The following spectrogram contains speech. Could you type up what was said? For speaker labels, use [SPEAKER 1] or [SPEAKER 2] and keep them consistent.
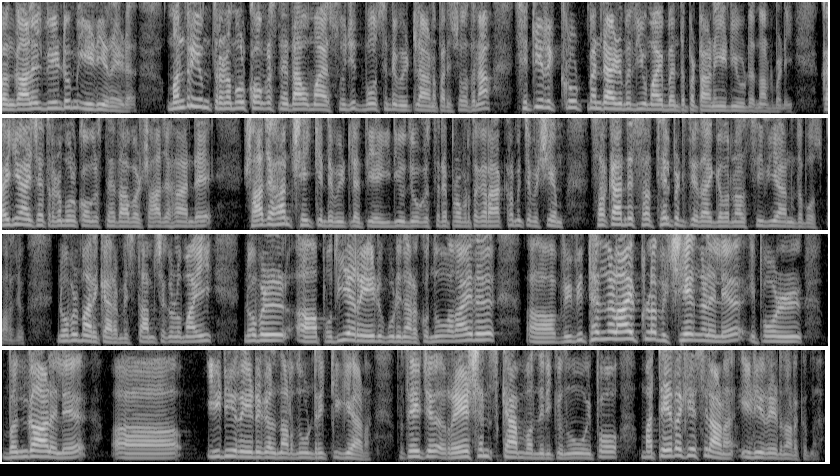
[SPEAKER 1] ബംഗാളിൽ വീണ്ടും E D raid. മന്ത്രിയും തൃണമൂൽ കോൺഗ്രസ് നേതാവുമായ സുജിത് ബോസിന്റെ വീട്ടിലാണ് പരിശോധന. സിറ്റി റിക്രൂട്ട്മെന്റ് അഴിമതിയുമായി ബന്ധപ്പെട്ടാണ് ഇ ഡിയുടെ നടപടി. കഴിഞ്ഞ ആഴ്ച തൃണമൂൽ കോൺഗ്രസ് നേതാവ് ഷാജഹാന്റെ ഷാജഹാൻ ഷെയ്ഖിന്റെ വീട്ടിലെത്തിയ ഇ ഡി ഉദ്യോഗസ്ഥരെ പ്രവർത്തകർ ആക്രമിച്ച വിഷയം സർക്കാരിന്റെ ശ്രദ്ധയിൽപ്പെടുത്തിയതായി governor C V Ananda Bose പറഞ്ഞു. നോബൽ മാരിക്കാരൻ വിശദാംശങ്ങളുമായി. നോബൽ പുതിയ റെയ്ഡ് കൂടി നടക്കുന്നു. അതായത് വിവിധങ്ങളായിട്ടുള്ള വിഷയങ്ങളിൽ ഇപ്പോൾ ബംഗാളിൽ ഇ ഡി റെയ്ഡുകൾ നടന്നുകൊണ്ടിരിക്കുകയാണ്. പ്രത്യേകിച്ച് റേഷൻ സ്കാം വന്നിരിക്കുന്നു. ഇപ്പോൾ മറ്റേത് കേസിലാണ് ഇ ഡി റെയ്ഡ് നടക്കുന്നത്?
